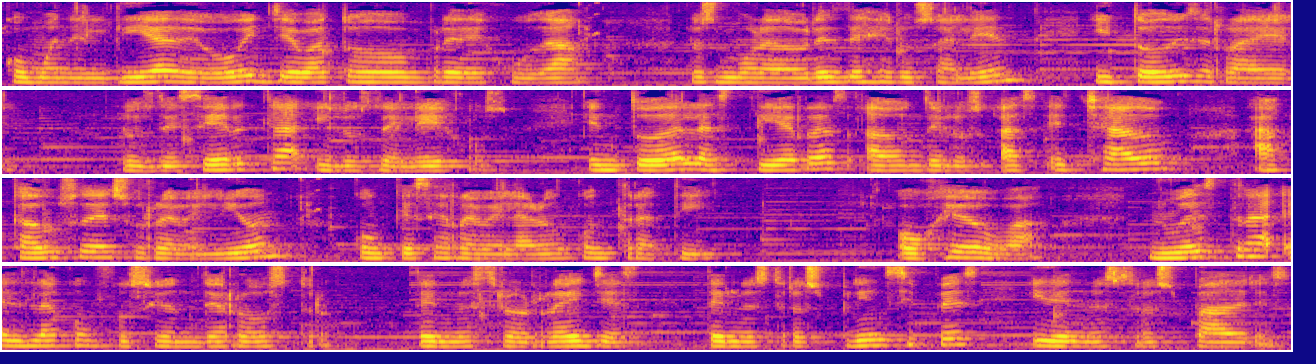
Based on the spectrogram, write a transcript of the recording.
como en el día de hoy lleva todo hombre de Judá, los moradores de Jerusalén y todo Israel, los de cerca y los de lejos, en todas las tierras a donde los has echado a causa de su rebelión con que se rebelaron contra ti. Oh Jehová, nuestra es la confusión de rostro, de nuestros reyes, de nuestros príncipes y de nuestros padres,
